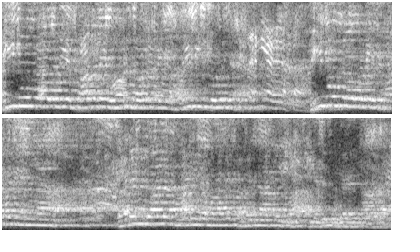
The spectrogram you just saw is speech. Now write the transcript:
திமுகவுடைய சாதனை ஒன்று தொடர்பையா அதை நீங்க சொல்லுங்க. திமுகவுடைய சாதனை என்ன கடன்கால மாநிலமாக தமிழ்நாட்டை மாற்றியது முதல் சாதனை.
